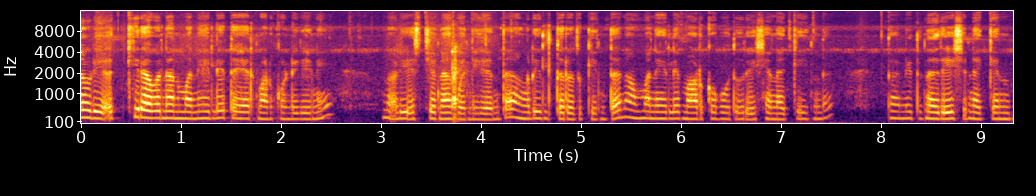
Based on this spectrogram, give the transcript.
ನೋಡಿ, ಅಕ್ಕಿ ರವ ನಾನು ಮನೆಯಲ್ಲೇ ತಯಾರು ಮಾಡ್ಕೊಂಡಿದ್ದೀನಿ. ನೋಡಿ, ಎಷ್ಟು ಚೆನ್ನಾಗಿ ಬಂದಿದೆ ಅಂತ ಅಂಗಡಿಯಲ್ಲಿ ತರೋದಕ್ಕಿಂತ ನಾವು ಮನೆಯಲ್ಲೇ ಮಾಡ್ಕೋಬೋದು ರೇಷನ್ ಅಕ್ಕಿಯಿಂದ. ನಾನು ಇದನ್ನು ರೇಷನ್ ಅಕ್ಕಿಯನ್ನು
